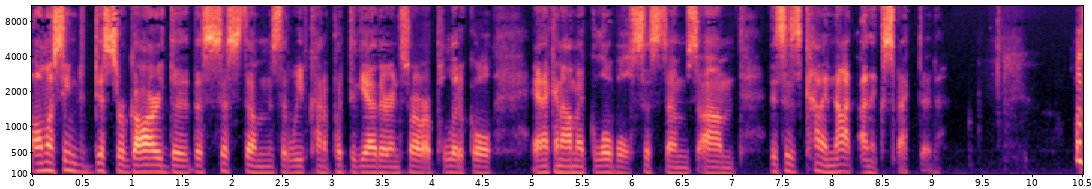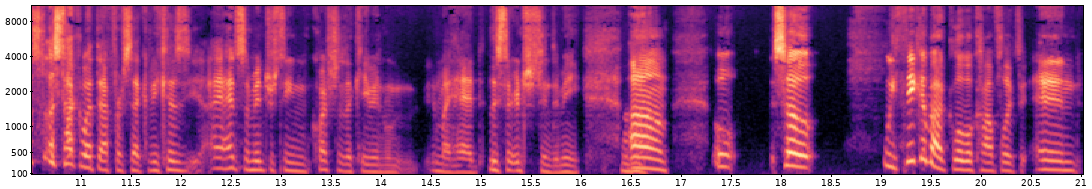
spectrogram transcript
almost seem to disregard the the systems that we've kind of put together and sort of our political and economic global systems. Um, this is kind of not unexpected. Let's let's talk about that for a second because I had some interesting questions that came in in my head. At least they're interesting to me. Mm-hmm. Um, well, so we think about global conflict, and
